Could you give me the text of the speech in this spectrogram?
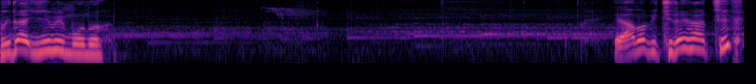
Bir daha yemeyeyim onu. Ya ama bitirek artık.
